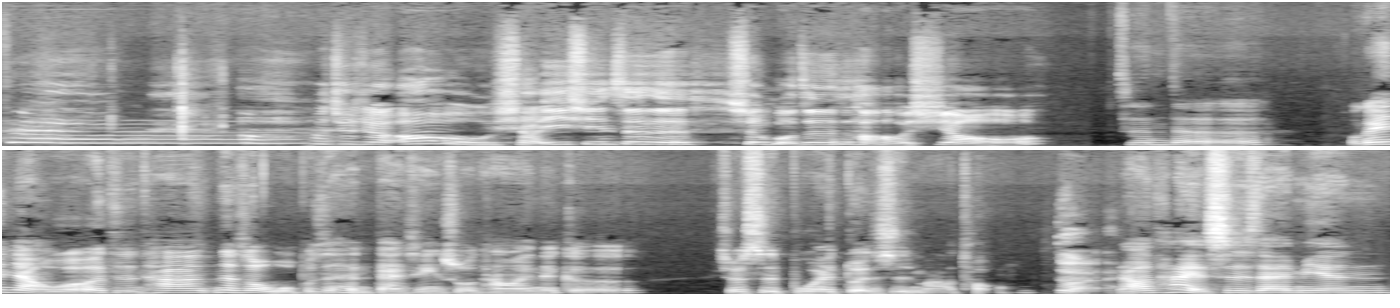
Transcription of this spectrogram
对啊，我就觉得哦，小一新生的生活真的是好好笑哦，真的。我跟你讲，我儿子他那时候我不是很担心说他会那个。就是不会蹲式马桶，对。然后他也是在那边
